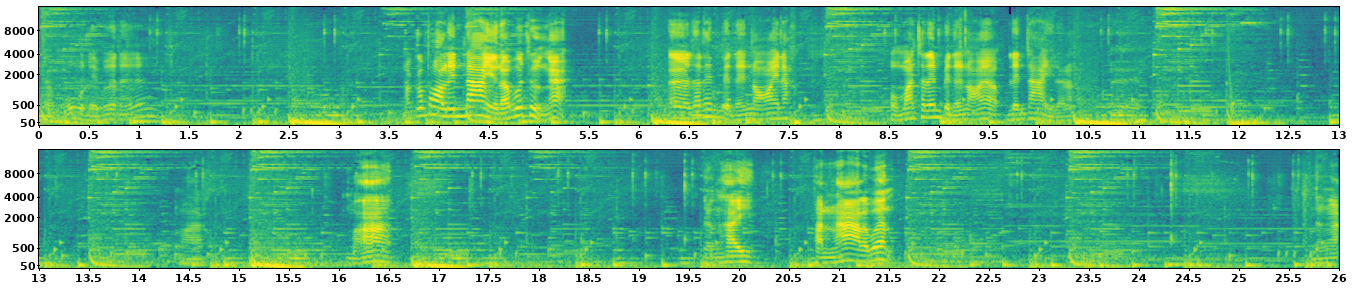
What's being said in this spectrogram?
ำจะพูดเลยเพื่อนเอ้ยมันก็พอเล่นได้อยู่นะพูดถึงอะ่ะ เออ ถ้าเล่นเป็ดน้อยๆนะ ผมว่าถ้าเล่นเป็ดน้อยๆอะเล่นได้อยู่แล้วนะเออมา มายังไงพันห้าแล้วเพื่อน ยังไง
